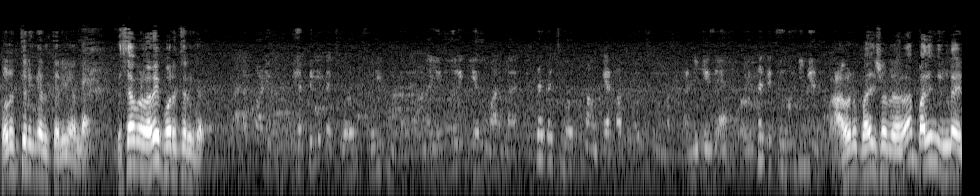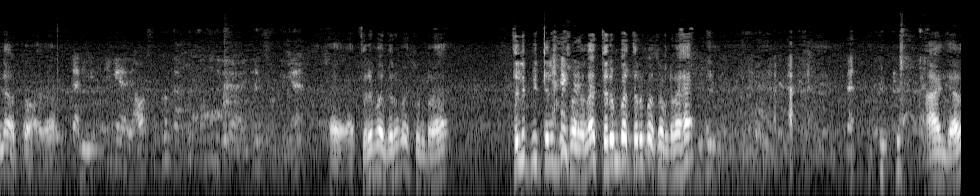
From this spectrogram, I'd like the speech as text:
பொறுத்திருங்கள் தெரியும்ல. டிசம்பர் வரை பொறுத்திருங்கள். மிகப்பெரிய கட்சி வரும்னு சொல்லிட்டு இருக்காரு ஆனா இது வரைக்கும் எதுவும் வரல. எந்த கட்சி வரும் நாங்க கேட்டா பதில் சொல்ல மாட்டாங்க. நீங்க இது எந்த கட்சி வரும் நீங்க எடுத்து அவர் பதில் சொல்றதா பதில் இல்லைன்னு அர்த்தம்? அதான். நீங்க நீங்க அவர் சொல்ற கருத்துக்கு வந்து நீங்க இதுன்னு சொல்றீங்க. ஏய், நான் திரும்ப திரும்ப சொல்றேன் திருப்பி திருப்பி சொல்லல திரும்ப திரும்ப சொல்றேன் நாங்கள்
